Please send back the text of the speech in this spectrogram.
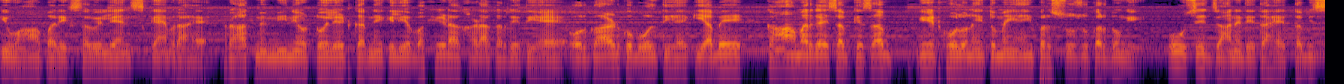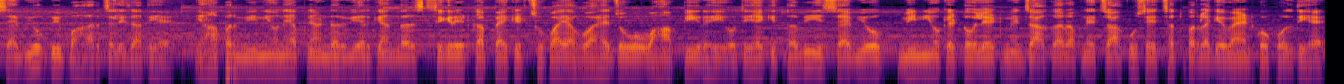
कि वहाँ पर एक सर्विलेंस कैमरा है। रात में मीनियो टॉयलेट करने के लिए बखेड़ा खड़ा कर देती है और गार्ड को बोलती है कि, अबे, कहाँ मर गए सब के सब? गेट खोलो, नहीं तो मैं यहीं पर सूसू कर दूँगी। वो उसे जाने देता है, तभी सेबियो भी बाहर चली जाती है। यहाँ पर मीनियो ने अपने अंडरवियर के अंदर सिगरेट का पैकेट छुपाया हुआ है, जो वो वहाँ पी रही होती है कि तभी सेबियो मीनियो के टॉयलेट में जाकर अपने चाकू से छत पर लगे वेंट को खोलती है।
